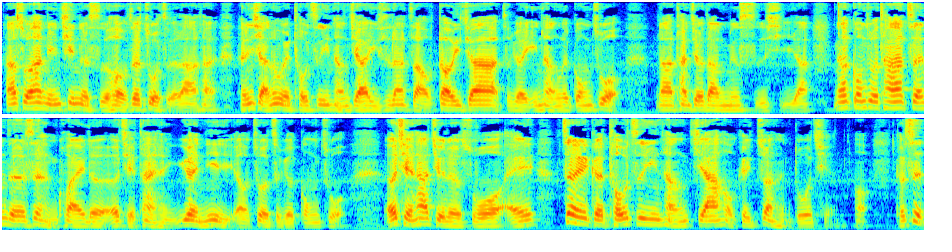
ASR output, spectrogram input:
他说他年轻的时候，这作者啦，他很想成为投资银行家，于是他找到一家这个银行的工作。那他就到那边实习啊，那工作他真的是很快乐，而且他很愿意要做这个工作，而且他觉得说，诶，这个投资银行家哦可以赚很多钱哦。可是，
